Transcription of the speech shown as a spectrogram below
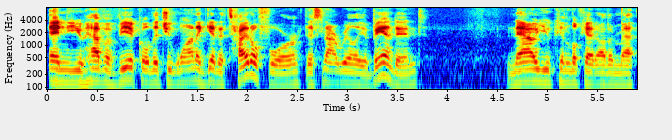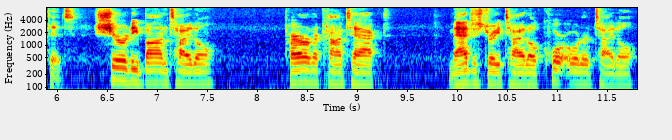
and you have a vehicle that you want to get a title for that's not really abandoned, now you can look at other methods. Surety bond title, prior owner contact, magistrate title, court order title.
